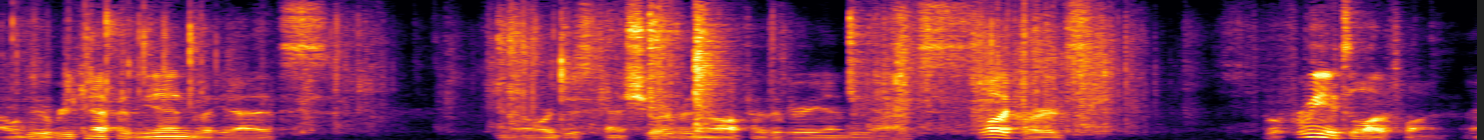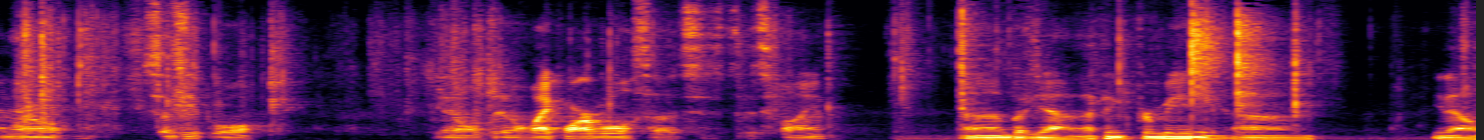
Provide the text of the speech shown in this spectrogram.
I'll do a recap at the end, but yeah, it's, you know, or just kind of show everything off at the very end, yeah, it's a lot of cards, but for me, it's a lot of fun. I know some people, you know, they don't like Marvel, so it's, it's fine. Um, but yeah, I think for me, um, you know,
